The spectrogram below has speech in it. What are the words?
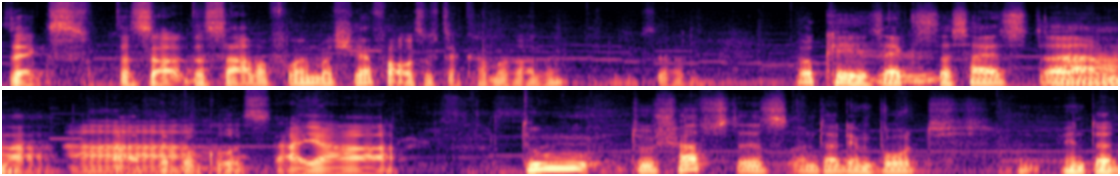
6. Das sah, das sah aber vorhin mal schärfer aus auf der Kamera, ne? Muss ich sagen. Okay, 6. Mhm. Das heißt. Ähm, ah, ah. der Fokus. Ah ja. Du, du schaffst es, unter dem Boot hinter,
